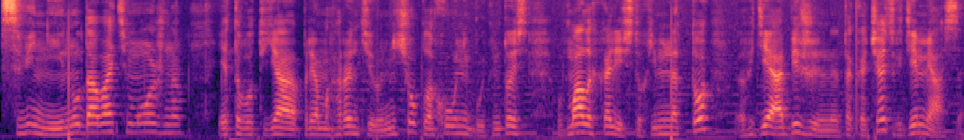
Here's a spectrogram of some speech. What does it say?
свинину давать можно. Это вот я прямо гарантирую, ничего плохого не будет. Ну, то есть, в малых количествах. Именно то, где обезжиренная такая часть, где мясо.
